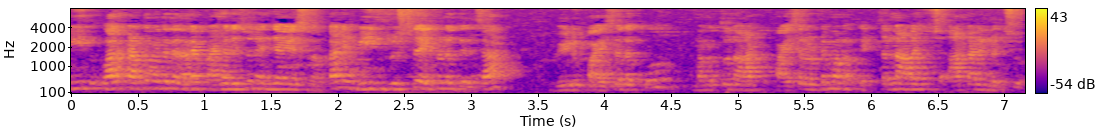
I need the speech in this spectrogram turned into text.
వీళ్ళు వాళ్ళకి అర్థమైతే అరే పైసలు ఇస్తూ ఎంజాయ్ చేస్తున్నాం. కానీ వీడి దృష్టిలో ఎక్కడో తెలుసా? వీడు పైసలకు మనతో పైసలు ఉంటే మనం ఎట్లన్నా ఆడ ఆట ఆడచ్చు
